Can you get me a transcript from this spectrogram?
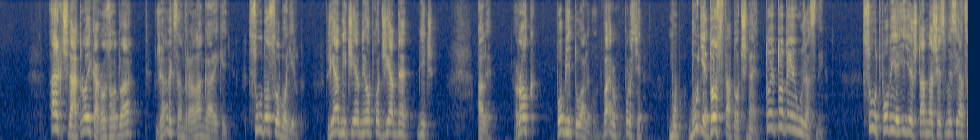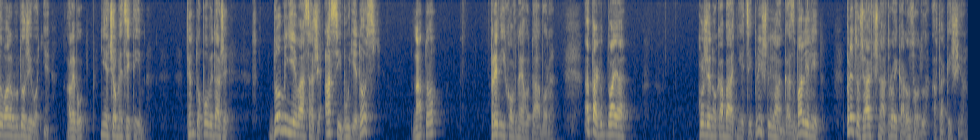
Akčná trojka rozhodla, že Alexandra Langa, aj keď súd oslobodil, žiadny čierny obchod, žiadne nič. Ale rok pobytu, alebo dva roky, proste mu bude dostatočné. To je, toto je úžasný. Súd povie, ideš tam na 6 mesiacov alebo doživotne. Alebo niečo medzi tým. Tento povedal, že domnieva sa, že asi bude dosť na to, pre výchovného tábora. A tak dvaja koženokabátníci prišli, Langa zbalili, pretože akčná trojka rozhodla a tak išiel.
